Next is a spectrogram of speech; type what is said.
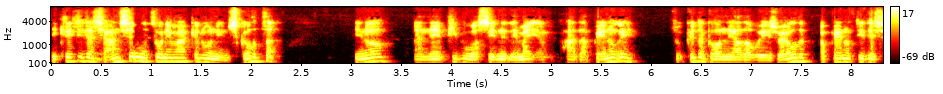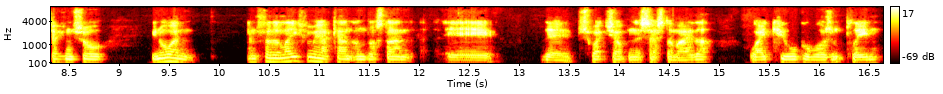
They created a chance in the Tony Macaroni and scored it, you know. And then people were saying that they might have had a penalty, so it could have gone the other way as well, the, a penalty decision. So, you know, and and for the life of me, I can't understand uh, the switch up in the system either. Why Kyogo wasn't playing?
